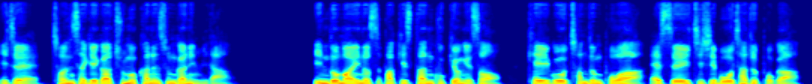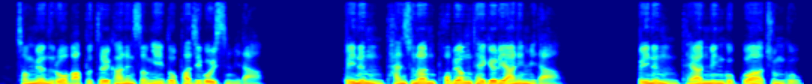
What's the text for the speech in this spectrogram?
이제 전 세계가 주목하는 순간입니다. 인도 마이너스 파키스탄 국경에서 K9 천둥포와 SH-15 자주포가 정면으로 맞붙을 가능성이 높아지고 있습니다. 이는 단순한 포병 대결이 아닙니다. 이는 대한민국과 중국,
